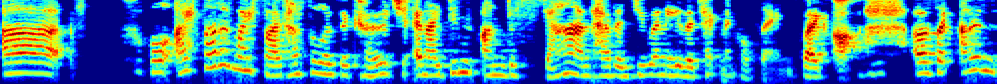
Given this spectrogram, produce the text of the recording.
Uh, well, I started my side hustle as a coach and I didn't understand how to do any of the technical things. Like I, I was like, I don't,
